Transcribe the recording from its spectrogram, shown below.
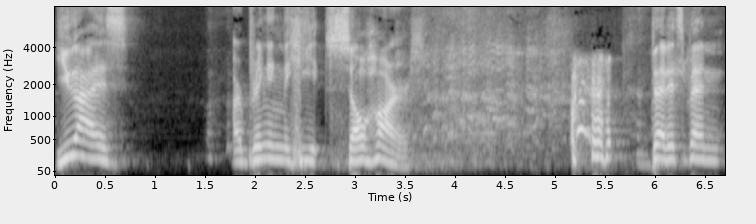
You guys are bringing the heat so hard that it's been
